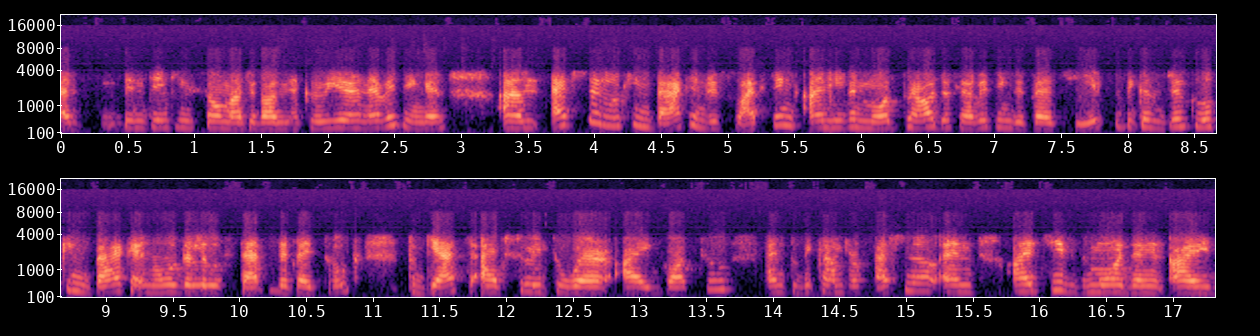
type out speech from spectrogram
I've been thinking so much about my career and everything, and um, actually looking back and reflecting, I'm even more proud of everything that I achieved. Because just looking back and all the little steps that I took to get actually to where I got to and to become professional, and I achieved more than I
